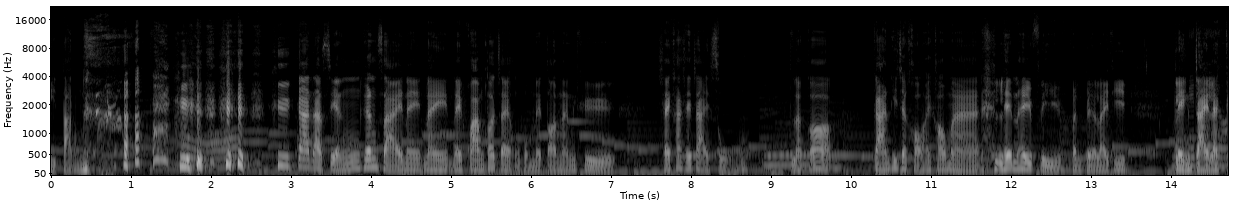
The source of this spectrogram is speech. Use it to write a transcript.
มีตังค์คือคือการอัดเสียงเครื่องสายในในในความเข้าใจของผมในตอนนั้นคือ ใช้ค่าใช้จ่ายสูง แล้วก็การที่จะขอให้เขามาเล่นให้ฟรีมันเป็นอะไรที่เกรงใจและก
